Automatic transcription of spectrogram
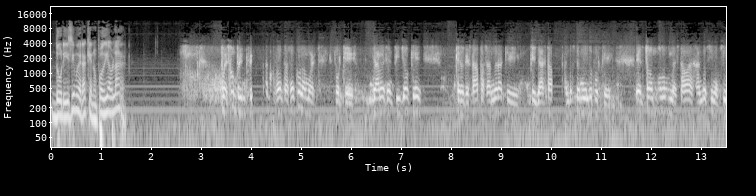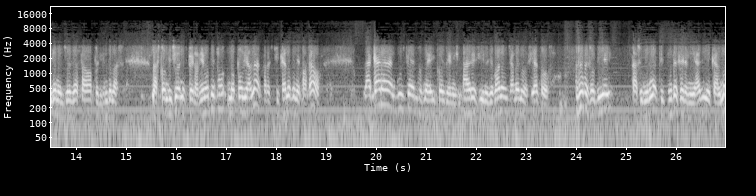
durísimo, era que no podía hablar. Pues con primera confrontación con la muerte, porque ya me sentí yo que, que lo que estaba pasando era que, que ya estaba pasando este mundo porque el trombo me estaba dejando sin oxígeno yo ya estaba perdiendo las, las condiciones, pero al mismo tiempo no podía hablar para explicar lo que me pasaba. La cara angustia de los médicos, de mis padres y de mis hermanos ya me lo decía todo. Entonces resolví asumir una actitud de serenidad y de calma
